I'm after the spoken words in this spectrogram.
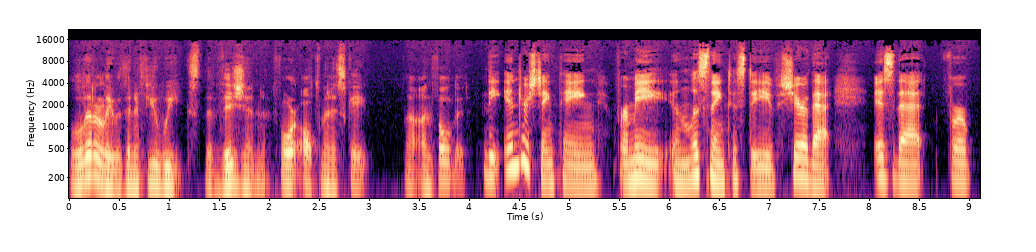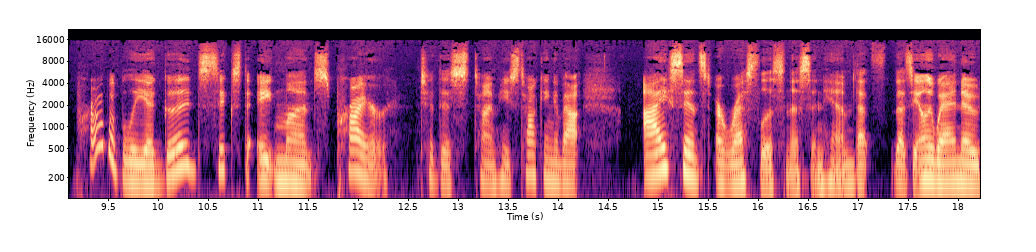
literally within a few weeks, the vision for Ultimate Escape uh, unfolded. The interesting thing for me in listening to Steve share that is that for probably a good six to eight months prior to this time he's talking about, I sensed a restlessness in him. That's that's the only way I know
